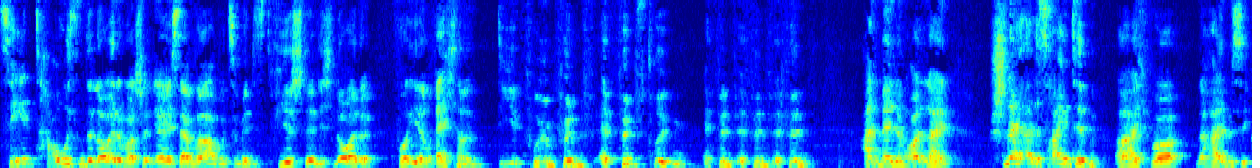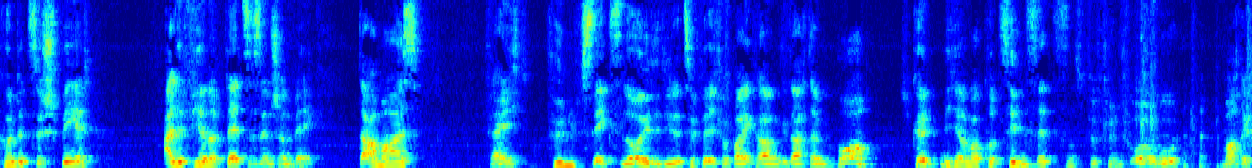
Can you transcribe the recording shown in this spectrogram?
zehntausende Leute wahrscheinlich, ja ich sag mal, aber zumindest vierstellig Leute vor ihren Rechnern, die früh um 5 F5 drücken, F5, F5, F5, Anmeldung online, schnell alles reintippen. Ah, ich war eine halbe Sekunde zu spät, alle 400 Plätze sind schon weg. Damals vielleicht fünf, sechs Leute, die da zufällig vorbeikamen, gedacht haben, oh, ich könnte mich ja mal kurz hinsetzen, für 5 Euro mache ich.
